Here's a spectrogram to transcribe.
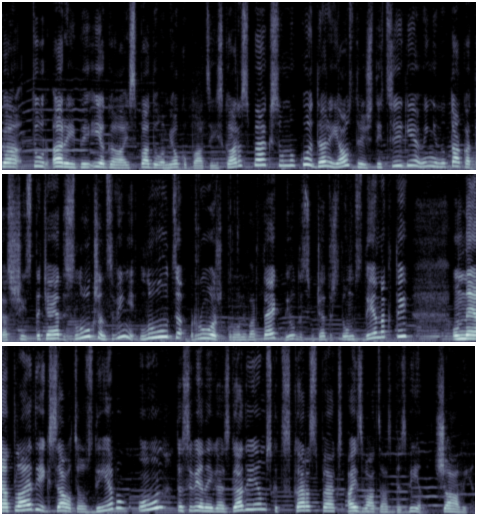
ka tur arī bija iegājis padomju okupācijas karaspēks, un nu, ko darīja austriešu ticīgie, viņi, nu tā kā tas šīs te ķēdes lūkšanas, viņi lūdza rožkroni, var teikt, 24 stundas dienaktī, un neatlaidīgi sauca uz Dievu, un tas vienīgais gadījums, ka tas karaspēks aizvācās bez viena šāviena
